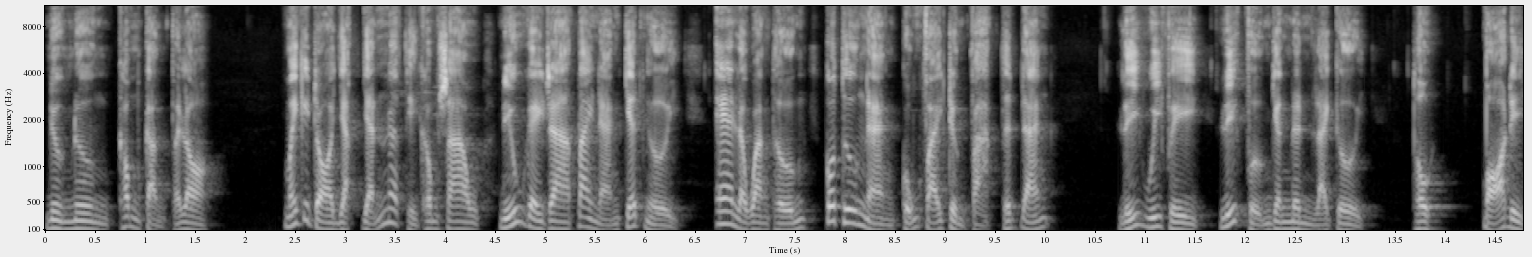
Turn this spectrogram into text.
Nương nương không cần phải lo. Mấy cái trò giặt giảnh thì không sao nếu gây ra tai nạn chết người. E là hoàng thượng có thương nàng cũng phải trừng phạt thích đáng. Lý Quý Phi liếc Phượng Dân Ninh lại cười. Thôi, bỏ đi,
